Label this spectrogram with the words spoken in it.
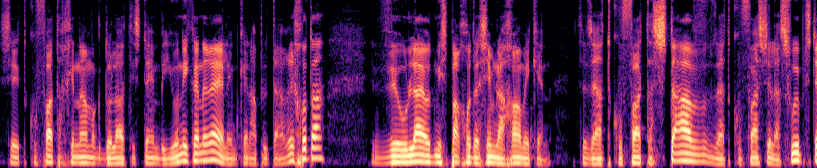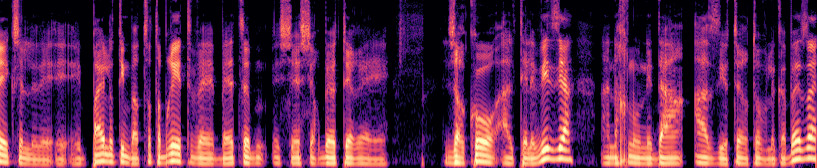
שתקופת החינם הגדולה תסתיים ביוני כנראה, אלא אם כן אפל תאריך אותה, ואולי עוד מספר חודשים לאחר מכן. זה התקופת השתיו, זה התקופה של הסוויפסטייק, של אה, אה, פיילוטים בארצות הברית, ובעצם שיש הרבה יותר זרקור על טלוויזיה, אנחנו נדע אז יותר טוב לגבי זה,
